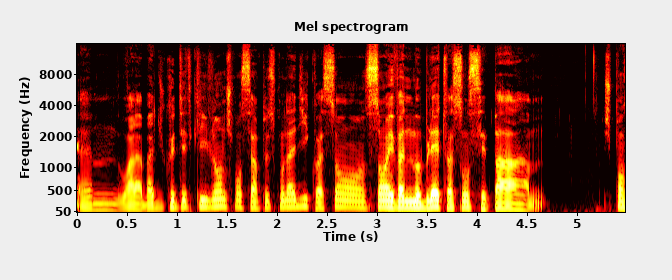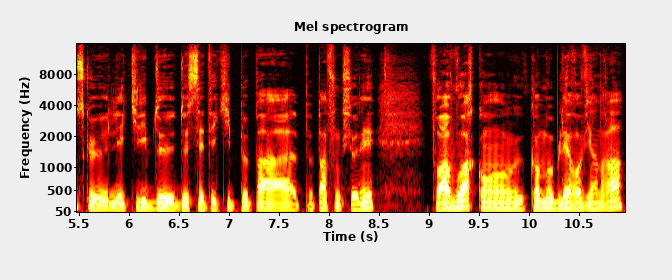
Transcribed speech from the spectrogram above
Euh, voilà, bah, du côté de Cleveland, je pense c'est un peu ce qu'on a dit. Quoi. Sans, sans Evan Mobley, de toute façon, c'est pas. Je pense que l'équilibre de, cette équipe peut pas, peut pas fonctionner. Il faudra voir quand, quand Mobley reviendra.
